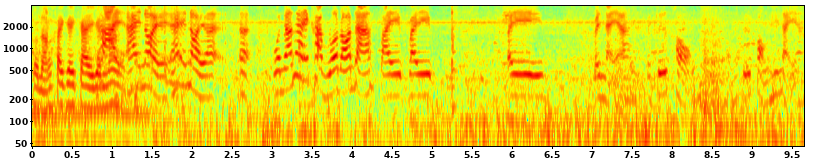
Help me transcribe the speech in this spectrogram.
วันหลังไปไกลๆกันใช่บ้างให้หน่อยให้หน่อยอะเอ่อวันนั้นให้ขับรถออสนะไปไปไปไปไหนอะไปซื้อของซื้อของที่ไหนอะ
